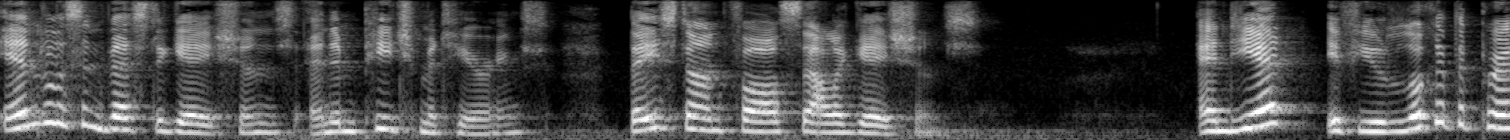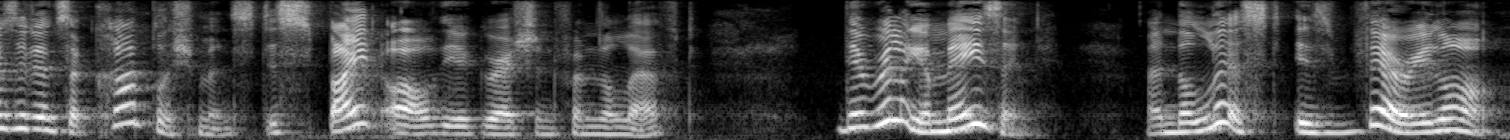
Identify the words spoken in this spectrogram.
endless investigations and impeachment hearings based on false allegations. And yet, if you look at the president's accomplishments, despite all the aggression from the left, they're really amazing, and the list is very long.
